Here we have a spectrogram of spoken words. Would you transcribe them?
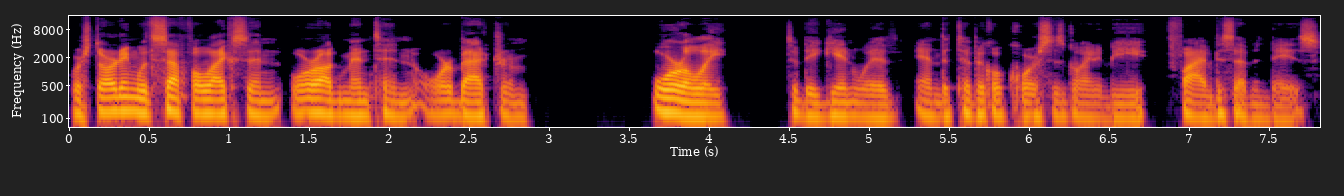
we're starting with cephalexin or augmentin or Bactrim orally to begin with. And the typical course is going to be five to seven days.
